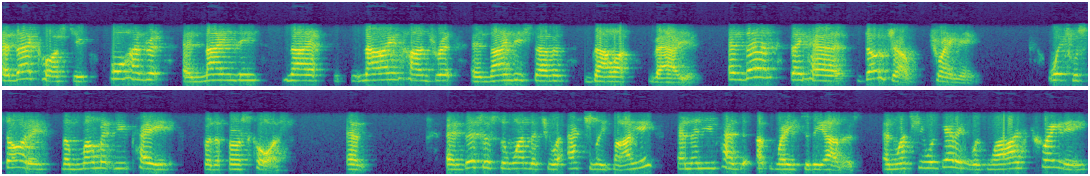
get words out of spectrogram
And that cost you four hundred and ninety nine nine hundred and ninety seven dollar value. And then they had dojo training, which was starting the moment you paid for the first course. And and this is the one that you were actually buying, and then you had to upgrade to the others. And what you were getting was live training,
